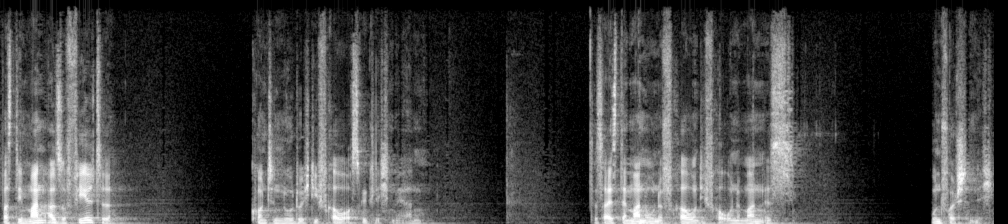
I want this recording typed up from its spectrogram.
Was dem Mann also fehlte, konnte nur durch die Frau ausgeglichen werden. Das heißt, der Mann ohne Frau und die Frau ohne Mann ist unvollständig.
